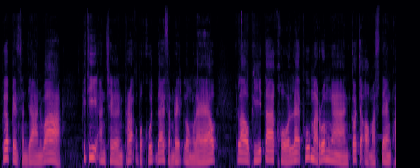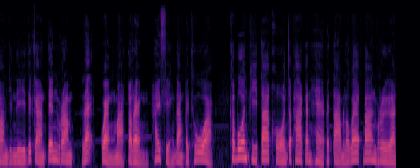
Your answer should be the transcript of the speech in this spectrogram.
เพื่อเป็นสัญญาณว่า พิธีอัญเชิญพระอุปคุตได้สำเร็จลงแล้ว เหล่าผีตาโขนและผู้มาร่วมงานก็จะออกมาแสดงความยินดีด้วยการเต้นรำและแกว่งหมากกระแร่งให้เสียงดังไปทั่ว ขบวนผีตาโขนจะพากันแห่ไปตามละแวกบ้านเรือน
